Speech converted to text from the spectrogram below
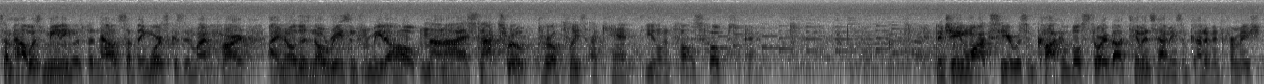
somehow was meaningless, but now it's something worse because in my heart, I know there's no reason for me to hope. No, no, that's not true. Pearl, please, I can't deal in false hopes, man. Know, Jane walks here with some cock and bull story about Timmons having some kind of information.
